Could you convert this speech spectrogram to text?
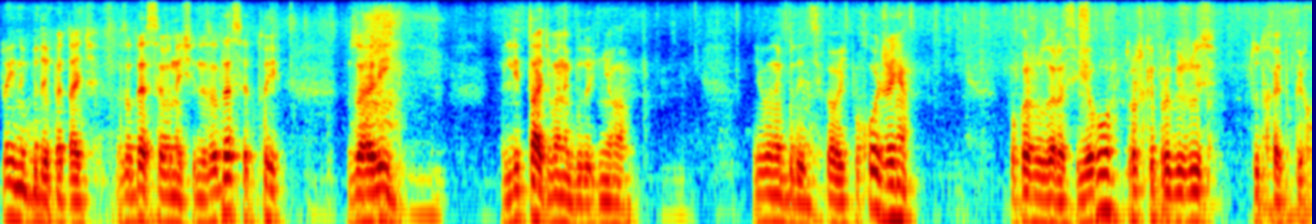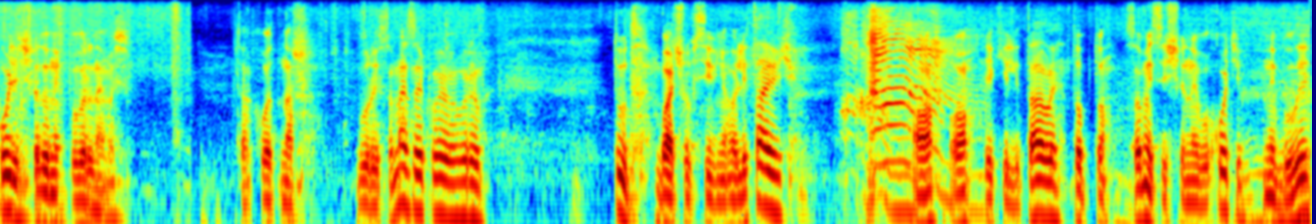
той не буде питати, з Одеси вони чи не з Одеси, той взагалі літати вони будуть в нього. І вони буде цікавить походження. Покажу зараз і його, трошки пробіжусь. Тут хай поки ходять, ще до них повернемось. Так, от наш бурий самець, за якого я говорив. Тут бачу, всі в нього літають. О, о, які літали. Тобто самиці ще не в охоті, не були.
